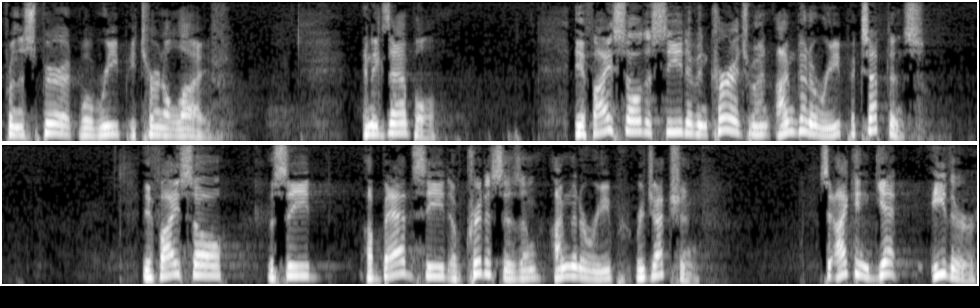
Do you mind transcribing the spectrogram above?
from the Spirit will reap eternal life. An example if I sow the seed of encouragement, I'm going to reap acceptance. If I sow the seed, a bad seed of criticism, I'm going to reap rejection. See, I can get either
